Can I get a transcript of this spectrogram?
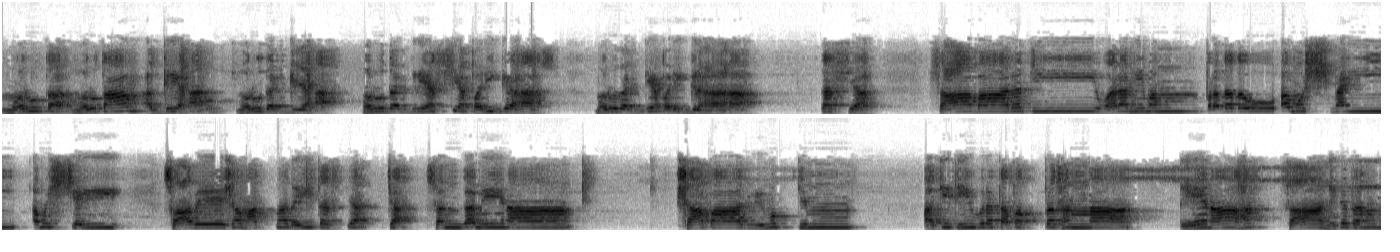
ಮರುತ ಮರುತಾಂ ಅಗ್ರ್ಯಃ ಮರುದಗ್ರ್ಯಃ ಮರುದಗ್ರ್ಯಸ್ಯ ಪರಿಗ್ರಹ ಮರುದಗ್ರ್ಯ ಪರಿಗ್ರಹಃ ತಸ್ಯ ಸಾ ಭಾರತೀ ವರಮಿಮಂ ಪ್ರದದೌ ಅಮುಷ್ಮೈ ಅಮುಷ್ಯೈ ಸ್ವಾವೇಶಮಾತ್ಮದೈತಸ್ಯ ಚ ಸಂಗಮೇನ ಶಾಪಾದ್ ವಿಮುಕ್ತಿಂ ಅತಿತೀವ್ರ ತಪಪ್ರಸನ್ನ ತೇನಾಹ ಸಾ ನಿಜತನಂ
